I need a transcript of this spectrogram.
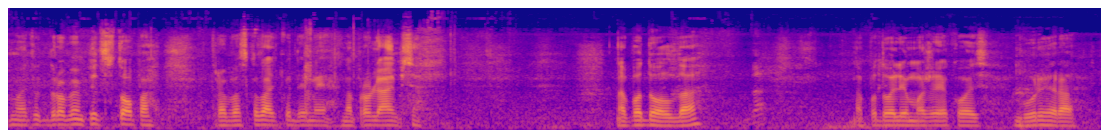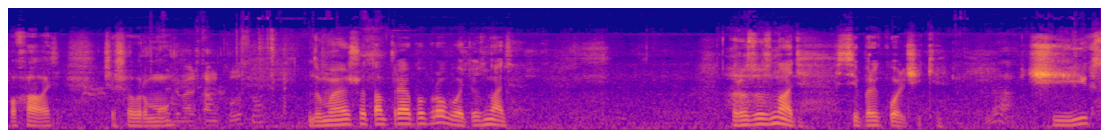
ми тут робимо підстопа. Треба сказати, куди ми направляємося. На Подол, да? Да. На Подолі може якогось бургера похавати чи шаурму. Думаєш, там вкусно? Думаю, що там треба попробувати, узнати. Розузнати всі прикольчики. Да. Чікс.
